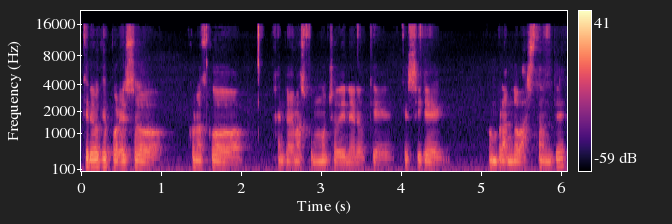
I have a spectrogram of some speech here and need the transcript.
creo que por eso conozco gente además con mucho dinero que, que sigue comprando bastante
